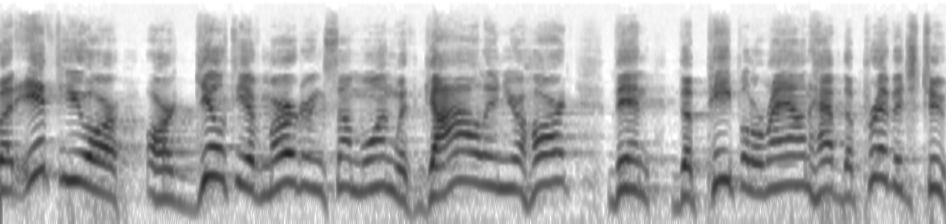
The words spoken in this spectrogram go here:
But if you are, are guilty of murdering someone with guile in your heart, then the people around have the privilege to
